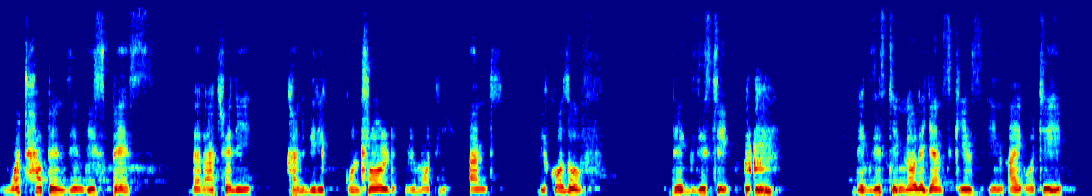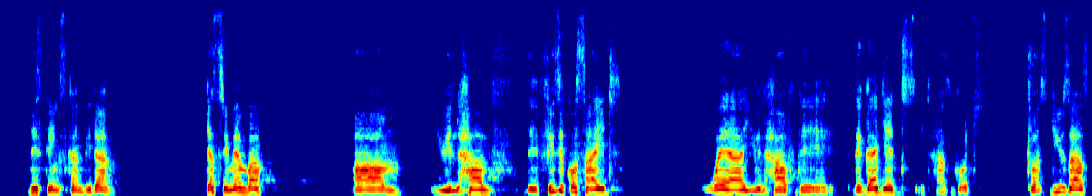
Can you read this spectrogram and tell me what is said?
what happens in this space that actually can be controlled remotely. And because of the existing the existing knowledge and skills in IoT, these things can be done. Just remember, um, you will have the physical side where you will have the, the gadget, it has got transducers,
